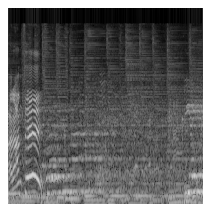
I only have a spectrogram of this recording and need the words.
आराम से Yeah,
